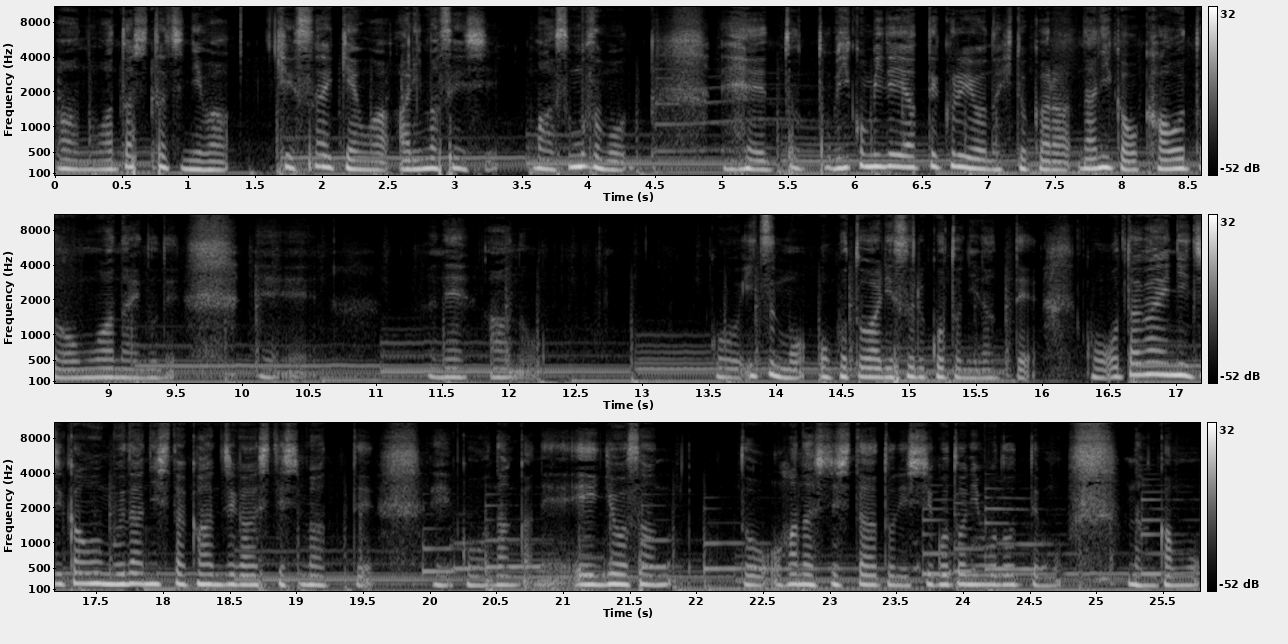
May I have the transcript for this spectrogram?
あの私たちには決済権はありませんしまあそもそも、えーと飛び込みでやってくるような人から何かを買おうとは思わないので、えねあのこういつもお断りすることになってこうお互いに時間を無駄にした感じがしてしまって、えーこうなんかね営業さんとお話しした後に仕事に戻ってもなんかもう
